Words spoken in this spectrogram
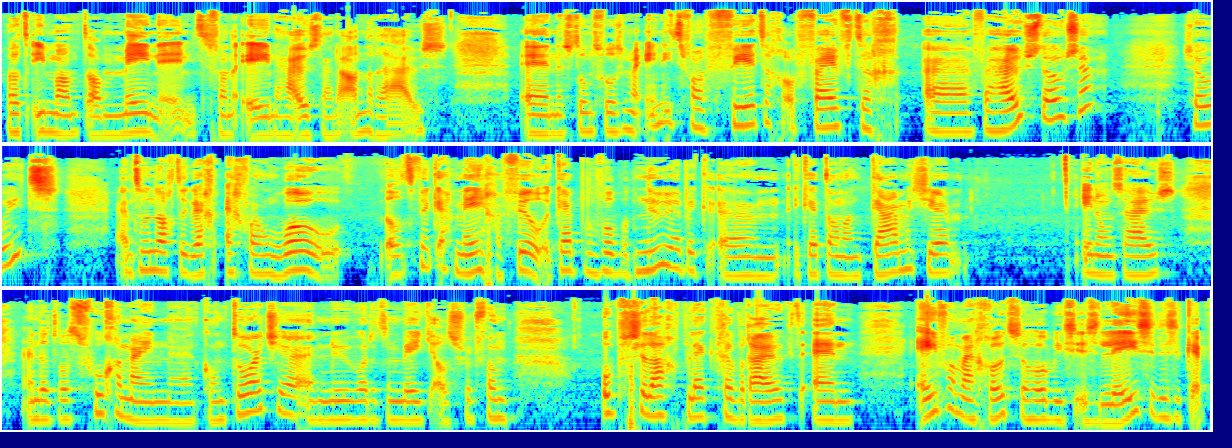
Wat iemand dan meeneemt van ene huis naar de andere huis. En er stond volgens mij in iets van 40 of 50 eh, verhuisdozen. Zoiets. En toen dacht ik echt, echt van wow, dat vind ik echt mega veel. Ik heb bijvoorbeeld nu heb ik, ehm, ik heb dan een kamertje in ons huis. En dat was vroeger mijn eh, kantoortje. En nu wordt het een beetje als een soort van opslagplek gebruikt. En een van mijn grootste hobby's is lezen. Dus ik heb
